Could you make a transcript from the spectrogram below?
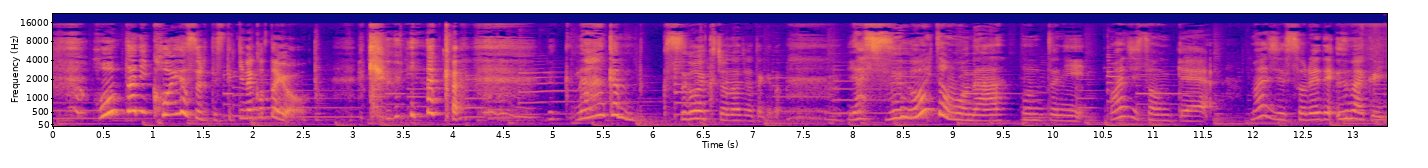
本当に恋をするって素敵なことよ。急になんかなんかすごい口調になっちゃったけど。いやすごいと思うな。本当に。マジ尊敬。マジそれでうまくいっ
